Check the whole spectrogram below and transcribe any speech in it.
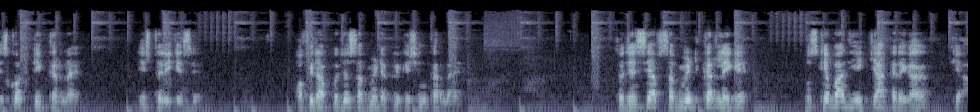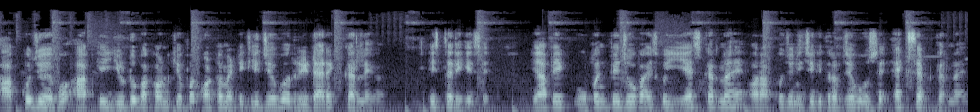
इसको टिक करना है। इस तरीके से। और फिर आपको जो सबमिट एप्लीकेशन करना है। तो जैसे आप सबमिट कर लेंगे, उसके बाद ये क्या करेगा कि आपको जो है वो आपके यूट्यूब अकाउंट के ऊपर ऑटोमेटिकली जो है वो रिडायरेक्ट कर लेगा। इस तरीके से। यहाँ पे एक ओपन पेज होगा, इसको यस करना है और आपको जो नीचे की तरफ़ जो है वो उसे एक्सेप्ट करना है।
